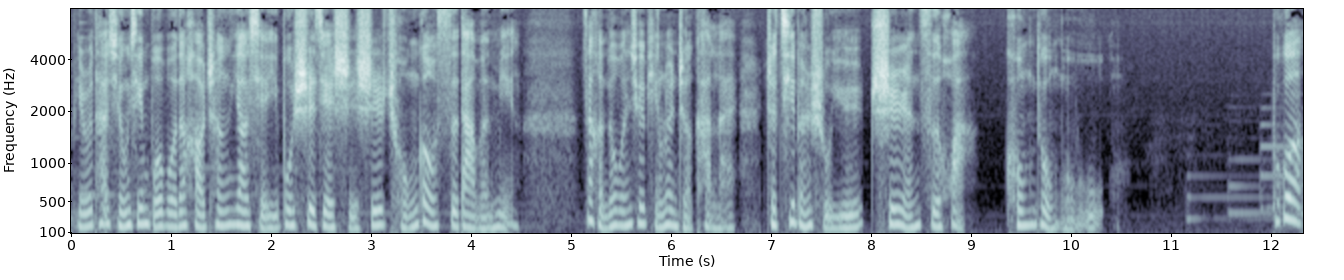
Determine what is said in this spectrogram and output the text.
比如他雄心勃勃地号称要写一部世界史诗，重构四大文明，在很多文学评论者看来，这基本属于痴人自话，空洞无物。不过，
